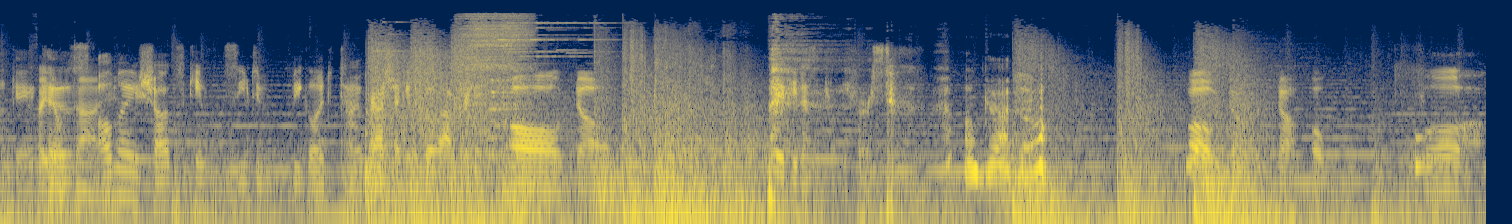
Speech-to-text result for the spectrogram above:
Okay, If I don't because all my shots came, seem to be going to time crash. I'm gonna go after him. Oh no! if he doesn't kill me first. Oh god, no! oh no! No! Oh. Fuck.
